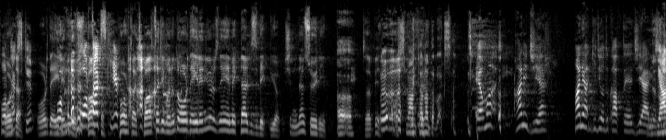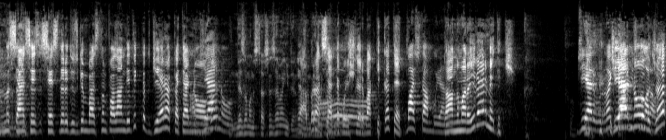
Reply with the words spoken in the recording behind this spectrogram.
Portaks orada, kim? Orada eğleniyoruz. Portaks Ba- kim? Portaks, Balta Limanı'nda orada eğleniyoruz. Ne yemekler bizi bekliyor. Şimdiden söyleyeyim. Aa, Tabii. Osman Tan'a da baksana. E ama hani ciğer? Hani gidiyorduk haftaya ciğer? Yalnız sen ses, sesleri düzgün bastın falan dedik de ciğer hakikaten ne Aa, oldu? Ciğer ne oldu? Ne zaman isterseniz hemen gidelim. Ya hocam. bırak Ben- sen de bu işleri bak dikkat et. Baştan bu yana. Daha numarayı vermedik. Ciğer uğruna Ciğer gidermiş ne numara. olacak?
